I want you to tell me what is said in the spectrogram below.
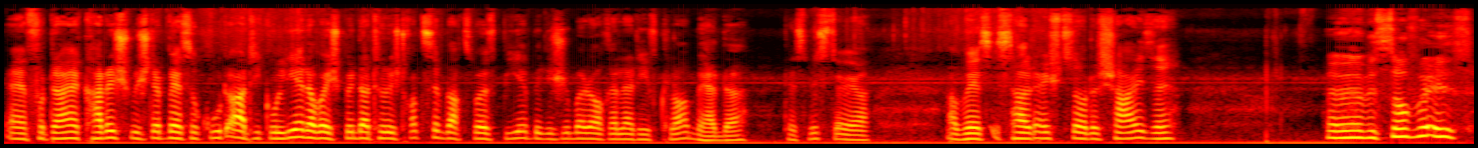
Äh, von daher kann ich mich nicht mehr so gut artikulieren, aber ich bin natürlich trotzdem nach zwölf Bier bin ich immer noch relativ klar mehr, ne? Das wisst ihr ja. Aber es ist halt echt so eine Scheiße. Wenn man besoffen ist,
